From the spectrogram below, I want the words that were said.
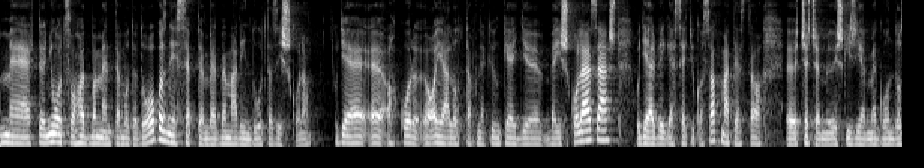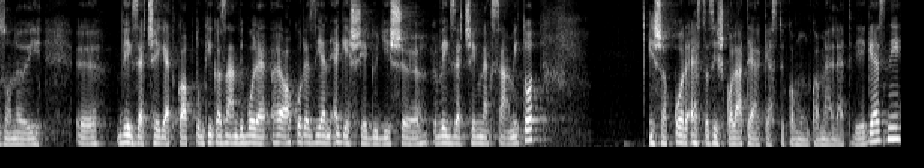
mert 86-ban mentem oda dolgozni, és szeptemberben már indult az iskola. Ugye akkor ajánlottak nekünk egy beiskolázást, hogy elvégezhetjük a szakmát, ezt a csecsemő és kisgyermekgondozó női végzettséget kaptunk igazándiból, akkor ez ilyen egészségügyis végzettségnek számított, és akkor ezt az iskolát elkezdtük a munka mellett végezni,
